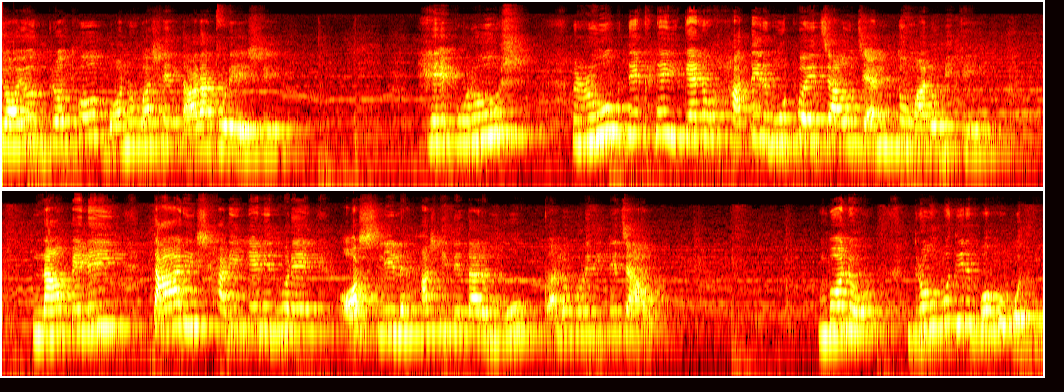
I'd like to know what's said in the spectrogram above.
জয়দ্রথ বনবাসে তাড়া করে এসে। হে পুরুষ, রূপ দেখলেই কেন হাতের মুঠোয় চাও জ্যান্ত মানবীকে? না পেলেই তারই শাড়ি টেনে ধরে অশ্লীল হাসিতে তার মুখ কালো করে দিতে চাও। বলো, দ্রৌপদীর বহুপতি,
